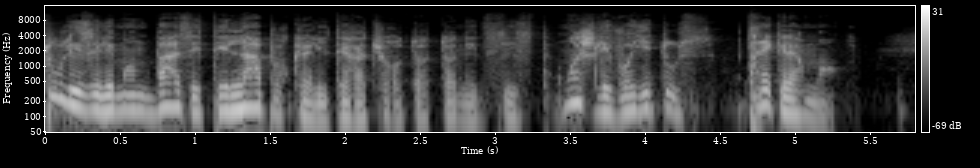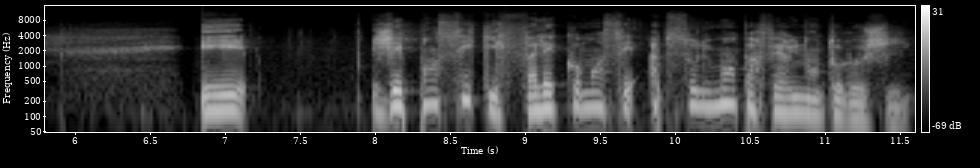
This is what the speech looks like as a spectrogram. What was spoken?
tous les éléments de base étaient là pour que la littérature autochtone existe. Moi, je les voyais tous, très clairement. Et j'ai pensé qu'il fallait commencer absolument par faire une anthologie,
